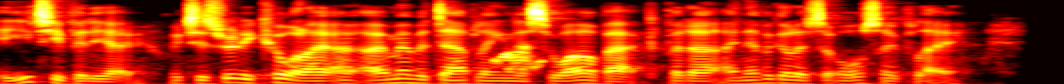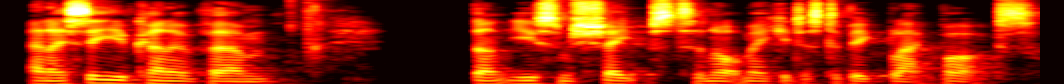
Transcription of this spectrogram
a YouTube video, which is really cool. I, I remember dabbling in this a while back, but uh, I never got it to autoplay. And I see you've kind of um, done use some shapes to not make it just a big black box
